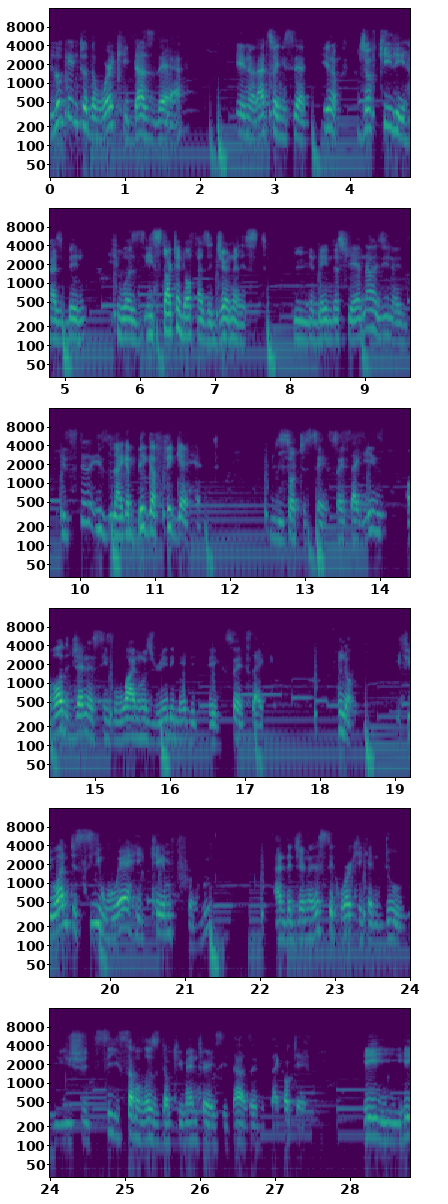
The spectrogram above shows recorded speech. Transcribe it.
look into the work he does there, you know that's when you see that you know Geoff Keighley has been he was he started off as a journalist Mm. in the industry and now he's you know he's, he's still he's like a bigger figurehead Mm. so to say so it's like he's of all the journalists he's one who's really made it big so it's like you know if you want to see where he came from and the journalistic work he can do you should see some of those documentaries he does and it's like okay he he,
